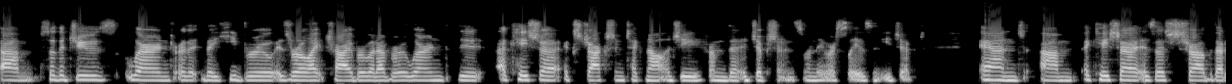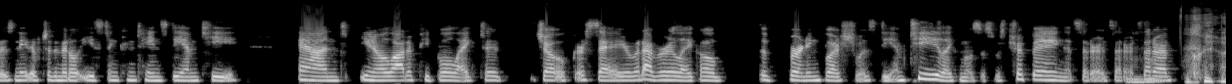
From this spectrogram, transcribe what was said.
um, so the Jews learned, or the, the, Hebrew Israelite tribe or whatever, learned the acacia extraction technology from the Egyptians when they were slaves in Egypt. And um, acacia is a shrub that is native to the Middle East and contains DMT. And, you know, a lot of people like to joke or say or whatever, like, oh, the burning bush was DMT, like Moses was tripping, et cetera, et cetera, et cetera. Mm-hmm.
